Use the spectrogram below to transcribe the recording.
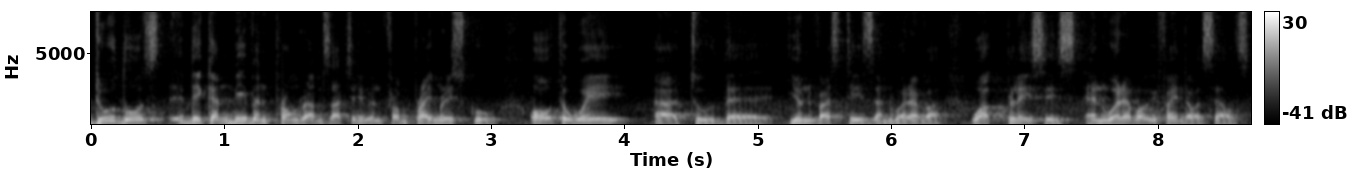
do those, they can be even programs, actually even from primary school all the way uh, to the universities and wherever, workplaces, and wherever we find ourselves,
